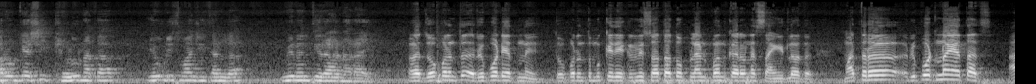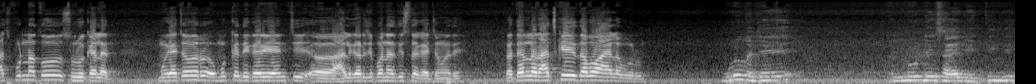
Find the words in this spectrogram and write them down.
आरोग्याशी खेळू नका एवढीच माझी त्यांना विनंती राहणार आहे. जोपर्यंत रिपोर्ट येत नाही तोपर्यंत मुख्याधिकाऱ्यांनी स्वतः तो प्लॅन बंद करण्यास सांगितलं होतं. मात्र रिपोर्ट न येताच आज पुन्हा तो सुरू केलात मग याच्यावर मुख्याधिकारी यांची हालगर्जीपणा दिसतं दिसतो का याच्यामध्ये? का त्यांना राजकीय दबाव आयला वरून? मूळ म्हणजे लोंढे साहेब हे तीन दि-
